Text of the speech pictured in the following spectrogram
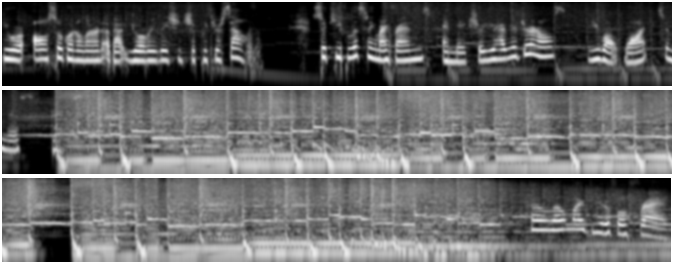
You are also going to learn about your relationship with yourself. So keep listening, my friends, and make sure you have your journals. You won't want to miss my beautiful friends.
